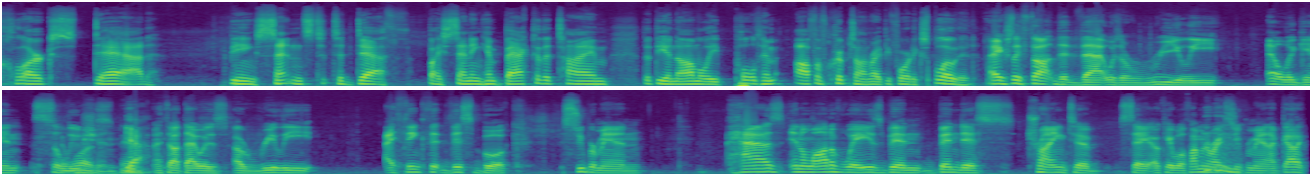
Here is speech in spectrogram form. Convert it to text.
Clark's dad being sentenced to death by sending him back to the time that the anomaly pulled him off of Krypton right before it exploded. I actually thought that that was a really elegant solution. yeah. I thought that was a really. I think that this book, Superman, has in a lot of ways been Bendis trying to say, okay, well, if I'm going to write Superman, I've got to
